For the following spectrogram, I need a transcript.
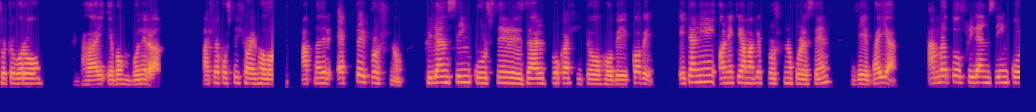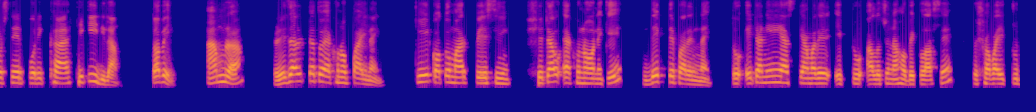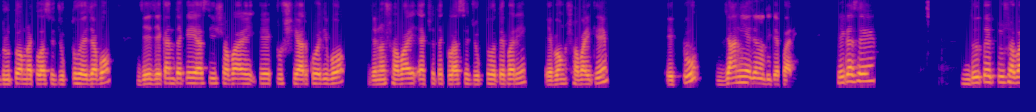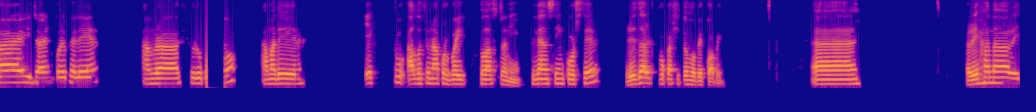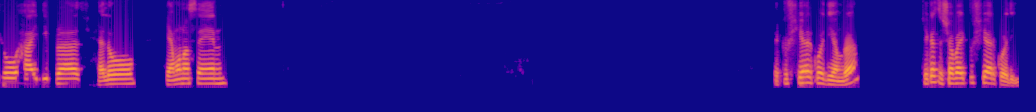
ছোট, বড় ভাই এবং বোনেরা, আশা করছি সবাই ভালো আপনাদের একটাই প্রশ্ন ফ্রিল্যান্সিং কোর্সের রেজাল্ট প্রকাশিত হবে কবে? এটা নিয়েই অনেকে আমাকে প্রশ্ন করেছেন যে, ভাইয়া, আমরা তো ফ্রিল্যান্সিং কোর্সের পরীক্ষা ঠিকই দিলাম, তবে আমরা রেজাল্টটা তো এখনও পাই নাই। কে কত মার্ক পেয়েছি সেটাও এখনও অনেকে দেখতে পারেন নাই। তো এটা নিয়েই আজকে আমাদের একটু আলোচনা হবে ক্লাসে তো সবাই একটু দ্রুত আমরা ক্লাসে যুক্ত হয়ে যাব। যে যেখান থেকে আসি সবাইকে একটু শেয়ার করে দিব, যেন সবাই একসাথে ক্লাসে যুক্ত হতে পারি এবং সবাইকে একটু জানিয়ে যেন দিতে পারি। ঠিক আছে? দ্রুত একটু সবাই জয়েন করে ফেলেন। আমরা শুরু করব। আমাদের একটু আলোচনা করব এই ক্লাসটা নিয়ে। ফ্রিল্যান্সিং কোর্সের রেজাল্ট প্রকাশিত হবে কবে? আহ রেহানা, রেহু, হাই দীপরাজ, হ্যালো, কেমন আছেন? একটু শেয়ার করে দিই আমরা। ঠিক আছে? সবাই একটু শেয়ার করে দিই।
